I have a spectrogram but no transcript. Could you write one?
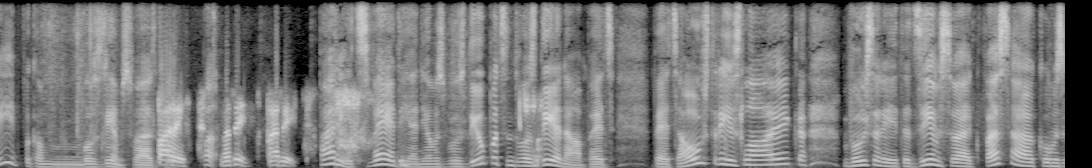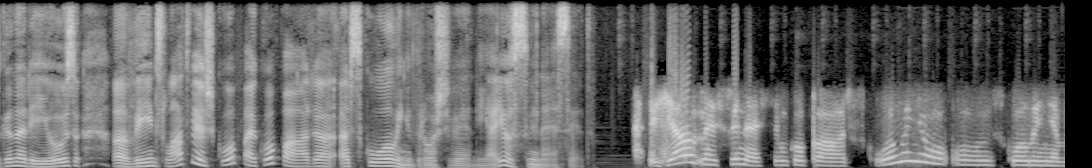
rīt, pagam būs Ziemassvētku. Parīt, parīt, parīt. Parīt svētdien jums būs 12. dienā pēc, pēc Austrijas laika. Būs arī tad Ziemassvētku pasākums, gan arī jūsu uh, vīnas latviešu kopai kopā ar, ar skoliņu droši vien, ja jūs svinēsiet. Jā, mēs svinēsim kopā ar skoliņu, un skoliņa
